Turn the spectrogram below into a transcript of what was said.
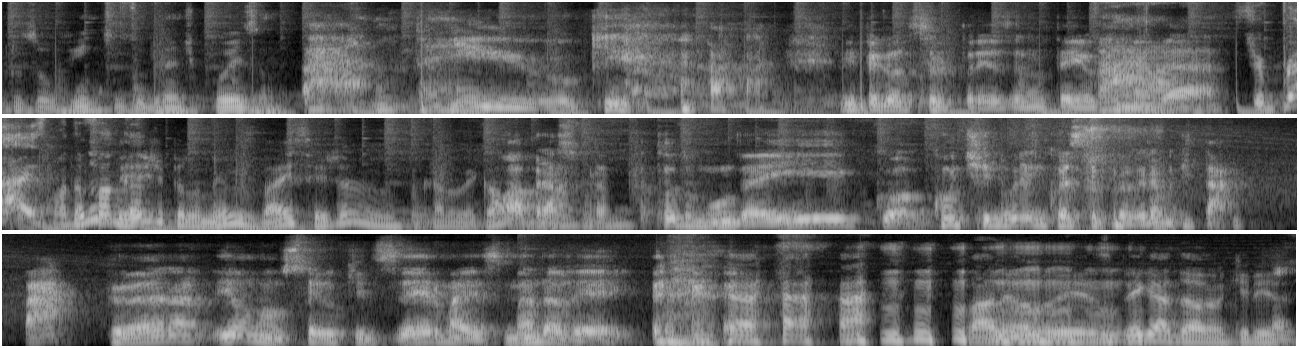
pros ouvintes do Grande Coisa. Ah, não tenho o que. Me pegou de surpresa, não tenho o que mandar. Surprise, Manda um beijo, pelo menos, vai, seja um cara legal. Um abraço pra todo mundo aí. Co- Continuem com esse programa que tá bacana. Eu não sei o que dizer, mas manda ver aí. Valeu, Luiz. Obrigadão, meu querido.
